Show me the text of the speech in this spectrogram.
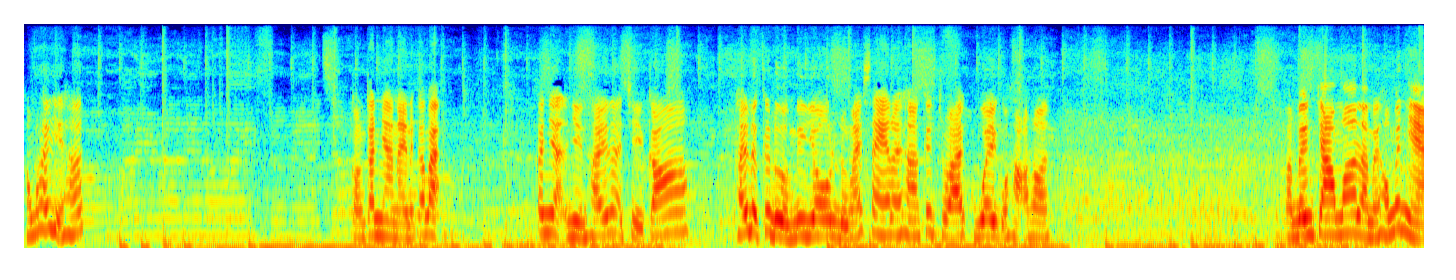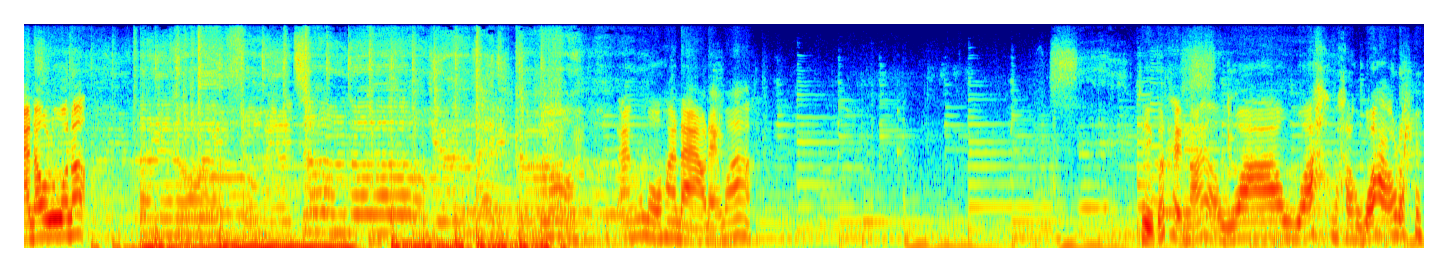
Không có thấy gì hết. Còn căn nhà này nè các bạn. Các nhà nhìn thấy là chỉ có thấy được cái đường đi vô, đường lái xe thôi ha, cái driveway của họ thôi. Còn bên trong á là mình không biết nhà đâu luôn á. Đang có mùa hoa đào đẹp quá à. Thì có thể nói là wow wow và wow rồi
